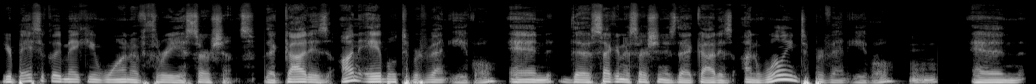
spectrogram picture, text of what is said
you're basically making one of three assertions that God is unable to prevent evil. And the second assertion is that God is unwilling to prevent evil. Mm-hmm. And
